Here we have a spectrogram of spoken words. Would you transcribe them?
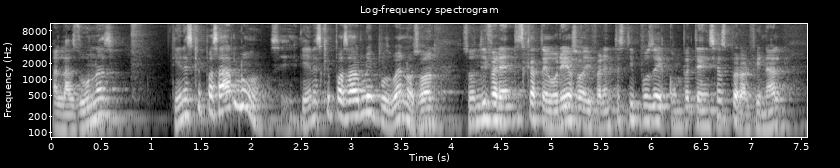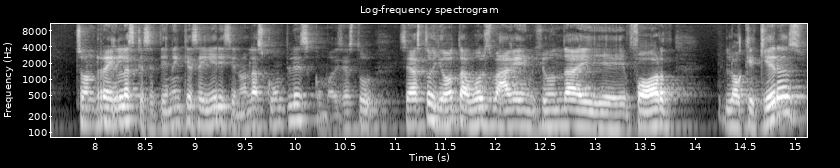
a las dunas, tienes que pasarlo, tienes que pasarlo y pues bueno, son, son diferentes categorías o diferentes tipos de competencias, pero al final son reglas que se tienen que seguir y si no las cumples, como decías tú, seas Toyota, Volkswagen, Hyundai, eh, Ford, lo que quieras,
